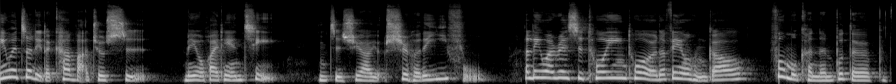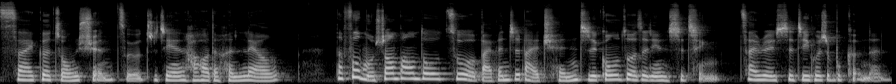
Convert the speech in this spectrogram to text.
因为这里的看法就是没有坏天气，你只需要有适合的衣服。那另外，瑞士托婴托儿的费用很高，父母可能不得不在各种选择之间好好的衡量。那父母双方都做百分之百全职工作这件事情，在瑞士几乎是不可能。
